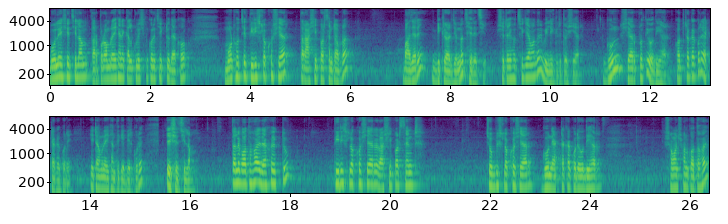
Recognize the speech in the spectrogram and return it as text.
বলে এসেছিলাম, তারপর আমরা এখানে ক্যালকুলেশন করেছি, একটু দেখো। মোট হচ্ছে তিরিশ লক্ষ শেয়ার তার আশি পার্সেন্ট আমরা বাজারে বিক্রয়ের জন্য ছেড়েছি। সেটাই হচ্ছে কি আমাদের বিলিকৃত শেয়ার গুণ শেয়ার প্রতি অধিহার। কত টাকা করে? এক টাকা করে। এটা আমরা এখান থেকে বের করে এসেছিলাম। তাহলে কত হয়? দেখো একটু। তিরিশ লক্ষ শেয়ারের আশি পার্সেন্ট চব্বিশ লক্ষ শেয়ার গুণ এক টাকা করে অধিহার। সমান সমান কত হয়?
